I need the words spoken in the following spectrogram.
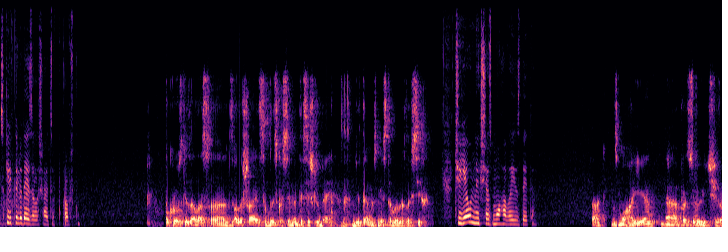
Скільки людей залишається в Покровську? Покровський зараз е, залишається близько 7 тисяч людей. Дітей ми з міста вивезли всіх. Чи є у них ще змога виїздити? Так, змога є. Е, Працюють е,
